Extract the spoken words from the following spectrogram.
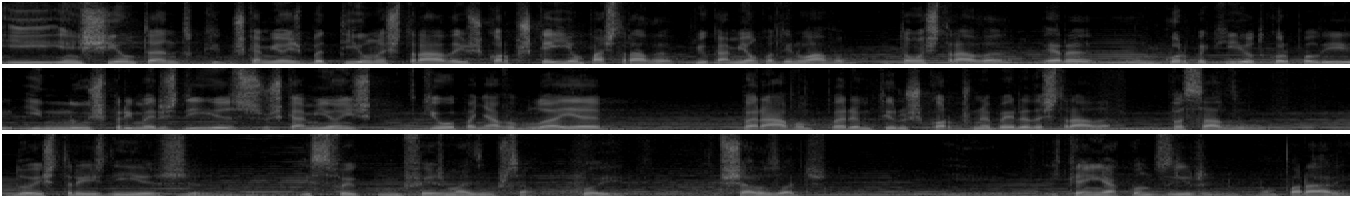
E enchiam tanto que os caminhões batiam na estrada e os corpos caíam para a estrada e o caminhão continuava. Então a estrada era um corpo aqui, outro corpo ali. E nos primeiros dias, os caminhões que eu apanhava boleia paravam para meter os corpos na beira da estrada. Passado dois, três dias, eh, isso foi o que me fez mais impressão. Foi fechar os olhos e, e quem ia conduzir não parar e,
